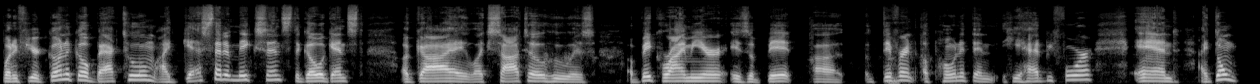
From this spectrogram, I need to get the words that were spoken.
But if you're going to go back to him, I guess that it makes sense to go against a guy like Sato, who is a bit grimier, is a bit uh, a different opponent than he had before. And I don't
